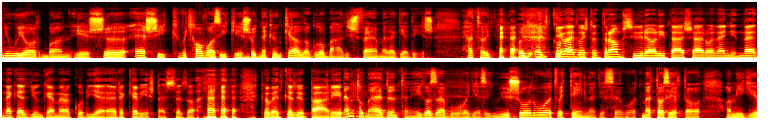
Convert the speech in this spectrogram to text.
New Yorkban, és esik, vagy havazik, és hogy nekünk kell a globális felmelegedés. Hát, hogy, hogy, hogy Jó, hát most a Trump szürrealitásáról ne, ne, ne kezdjünk el, mert akkor ugye erre kevés lesz ez a következő pár év. Nem tudom eldönteni igazából, hogy ez egy műsor volt, vagy tényleg ez volt. Mert azért, a, amíg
